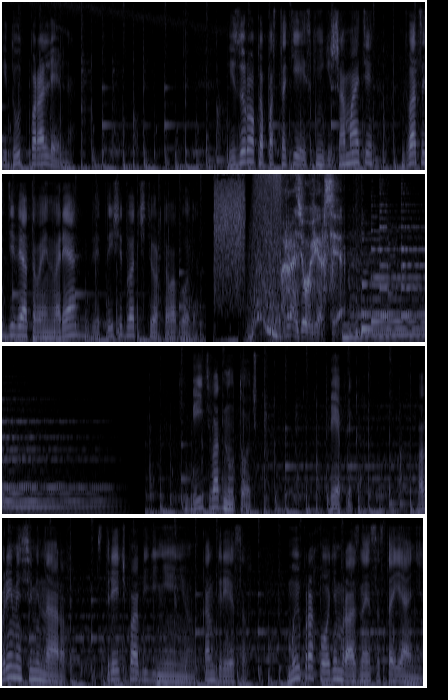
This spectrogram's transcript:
идут параллельно. Из урока по статье из книги Шамати 29 января 2024 года. Радиоверсия. Бить в одну точку. Реплика. Во время семинаров, встреч по объединению, конгрессов мы проходим разные состояния,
